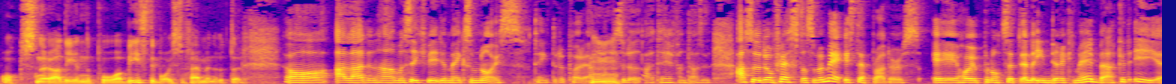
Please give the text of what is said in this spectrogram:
och snöade in på Beastie Boys i fem minuter. Ja, alla den här musikvideon Make Some Noise, tänkte du på det? Mm. Absolut, ja, det är fantastiskt. Alltså de flesta som är med i Step Brothers är, har ju på något sätt, eller indirekt medverkat i eh,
